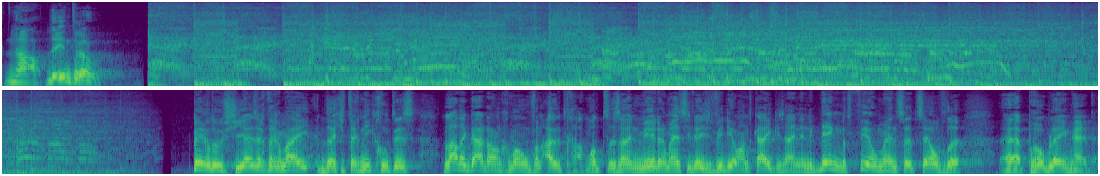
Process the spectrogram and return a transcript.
na de intro. Jij zegt tegen mij dat je techniek goed is. Laat ik daar dan gewoon van uitgaan. Want er zijn meerdere mensen die deze video aan het kijken zijn. En ik denk dat veel mensen hetzelfde uh, probleem hebben.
